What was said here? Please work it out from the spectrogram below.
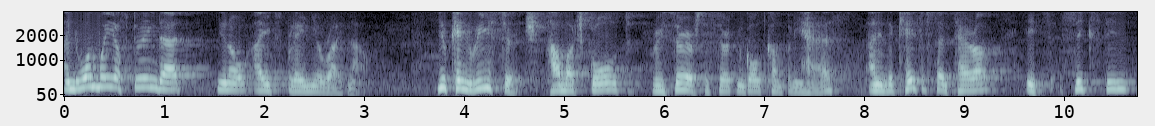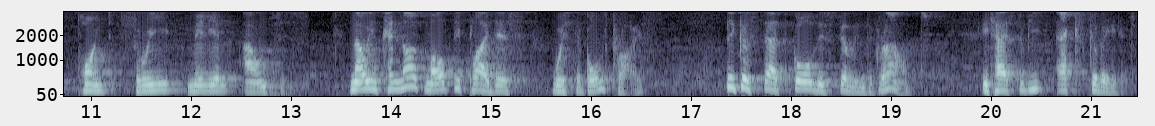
And one way of doing that, you know, I explain you right now. You can research how much gold reserves a certain gold company has. And in the case of Centerra, it's 16.3 million ounces. Now you cannot multiply this with the gold price because that gold is still in the ground. It has to be excavated.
